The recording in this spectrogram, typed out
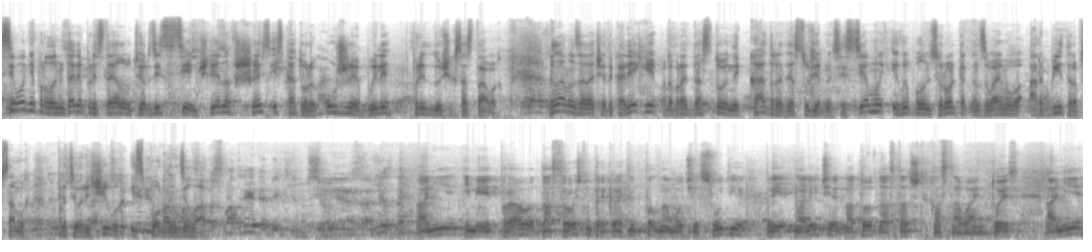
Сегодня парламентариям предстояло утвердить семь членов, шесть из которых которых уже были в предыдущих составах. Главная задача этой коллегии – подобрать достойные кадры для судебной системы и выполнить роль так называемого арбитра в самых противоречивых и спорных делах. Они имеют право досрочно прекратить полномочия судьи при наличии на то достаточных оснований. То есть они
